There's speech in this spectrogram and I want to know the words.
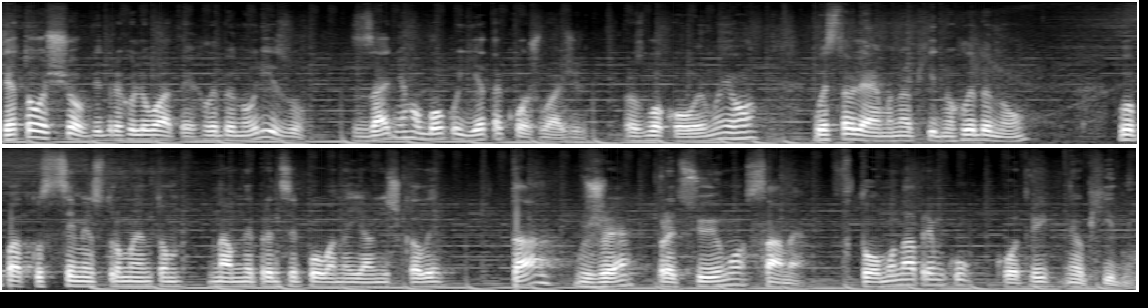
Для того, щоб відрегулювати глибину різу, з заднього боку є також важіль. Розблоковуємо його, виставляємо необхідну глибину. В випадку з цим інструментом нам не принципова наявність шкали. Та вже працюємо саме тому напрямку, котрий необхідний.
